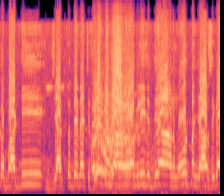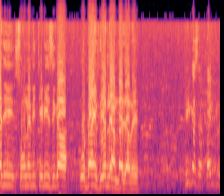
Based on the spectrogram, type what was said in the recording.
ਕਬੱਡੀ ਜਗਤ ਦੇ ਵਿੱਚ ਫਿਰ ਪੰਜਾਬ ਨੂੰ ਅਗਲੀ ਜਿੱਦਾਂ ਅਨਮੋਲ ਪੰਜਾਬ ਸੀਗਾ ਜੀ ਸੋਨੇ ਦੀ ਚਿੜੀ ਸੀਗਾ ਉਦਾਂ ਹੀ ਫੇਰ ਲਿਆਂਦਾ ਜਾਵੇ। ਠੀਕ ਹੈ ਸਰ ਥੈਂਕ ਯੂ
